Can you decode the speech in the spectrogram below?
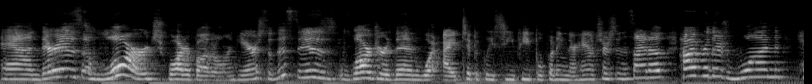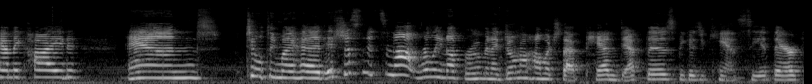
And there is a large water bottle in here, so this is larger than what I typically see people putting their hamsters inside of. However, there's one hammock hide and tilting my head. It's just, it's not really enough room and I don't know how much that pan depth is because you can't see it there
